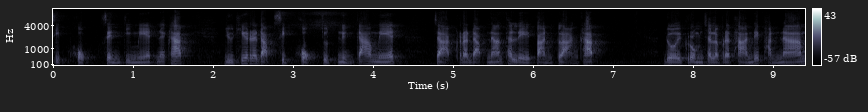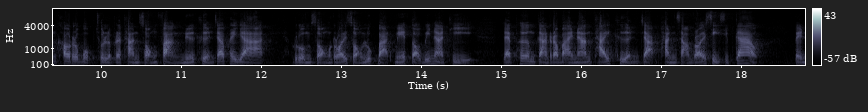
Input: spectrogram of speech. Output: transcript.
26 เซนติเมตรนะครับ อยู่ที่ระดับ 16.19 เมตร จากระดับน้ำทะเลปานกลางครับ โดยกรมชลประทานได้ผันน้ำเข้าระบบชลประทาน2ฝั่งเหนือเขื่อนเจ้าพระยา รวม 202 ลูกบาศก์เมตรต่อวินาที และเพิ่มการระบายน้ำท้ายเขื่อนจาก 1,349 เป็น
